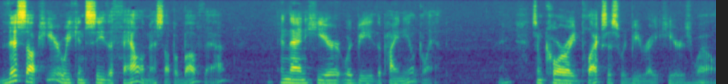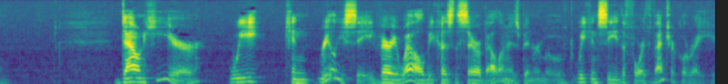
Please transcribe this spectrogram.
This up here, we can see the thalamus up above that and then here would be the pineal gland. Okay? Some choroid plexus would be right here as well. Down here, we can really see very well because the cerebellum has been removed, we can see the fourth ventricle right here.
